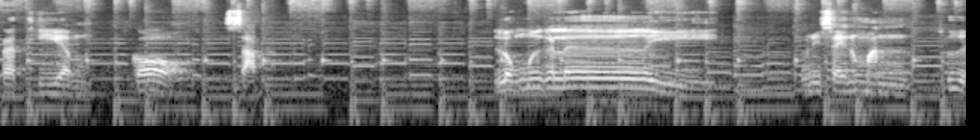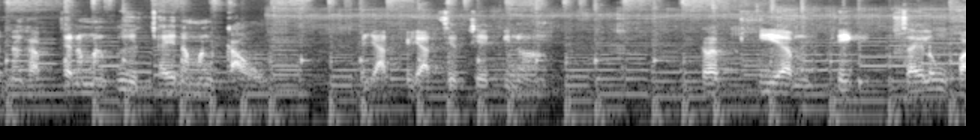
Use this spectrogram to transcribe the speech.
กระเทียมก็สับ ลงมือกันเลยวันนี้ใช้น้ำมันพืชนะครับ ใช้น้ำมันพืชใช้น้ำมันเก่าประหยัดประหยัดเซฟเซฟพี่น้อง กระเทียมพริกใส่ลงไป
